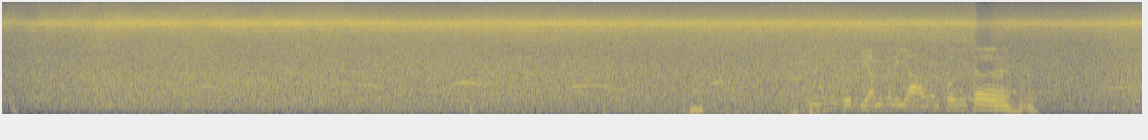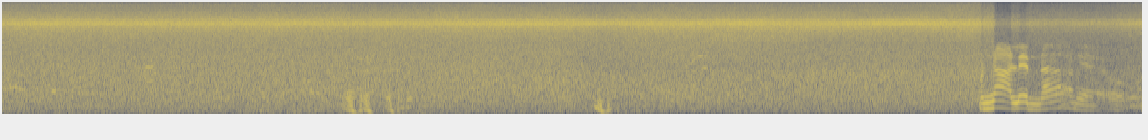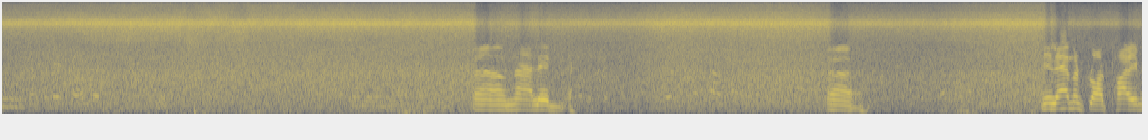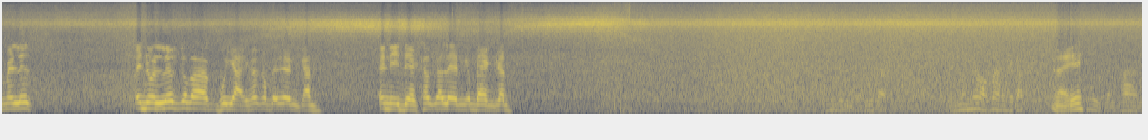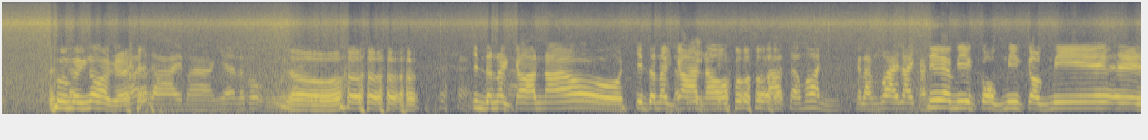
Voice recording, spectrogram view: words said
มันถูกเดียมมันก็เลยยาวมันคนมันเออ มันน่าเล่นนะเนี่ยเออน่าเล่นเออนี่แหละมันปลอดภัยไม่ลึก ไอ้นวลลึกก็มาผู้ใหญ่เขาก็ไปเล่นกัน ไอ้นี่เด็กเขาก็เล่นก็แบ่งกัน เมืองนอกมากเลยครับ ไหนนี่ลำพานเมืองนอกเหรอฟ้าละลายมาเงี้ยแล้วก็โอ้โหโอ้จินตนาการเอาจินตนาการเอาปลาแซลมอนกำลังว่ายไล่กันเนี่ยมีกกมีกกมีเออ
